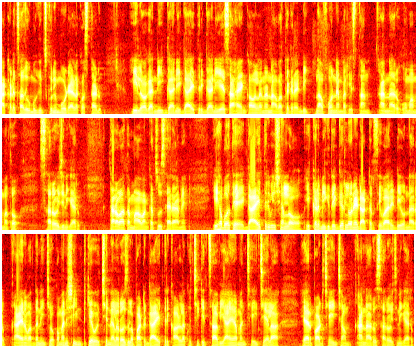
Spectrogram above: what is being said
అక్కడ చదువు ముగించుకుని మూడేళ్ళకు వస్తాడు ఈలోగా నీకు కానీ గాయత్రికి కానీ ఏ సహాయం కావాలన్నా నా వద్దకు రండి. నా ఫోన్ నెంబర్లు ఇస్తాను అన్నారు ఉమమ్మతో సరోజిని గారు. తర్వాత మా వంక చూశారు ఆమె. ఇకపోతే గాయత్రి విషయంలో ఇక్కడ మీకు దగ్గరలోనే డాక్టర్ శివారెడ్డి ఉన్నారు. ఆయన వద్ద నుంచి ఒక మనిషి ఇంటికే వచ్చి నెల రోజుల పాటు గాయత్రి కాళ్ళకు చికిత్స వ్యాయామం చేయించేలా ఏర్పాటు చేయించాం అన్నారు సరోజిని గారు.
